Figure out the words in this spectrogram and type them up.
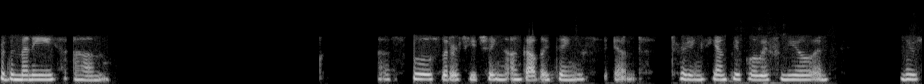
For the many um, uh, schools that are teaching ungodly things and turning young people away from you, and there's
